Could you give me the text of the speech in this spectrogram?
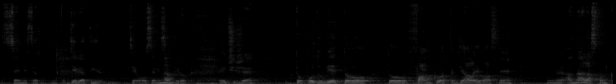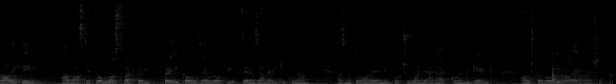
79. 80. No. rok. Hej, čiže to podobie toho, toho funku a tak ďalej vlastne a narastom kvality a vlastne toho množstva, ktorý prenikol z Európy, teda z Ameriky ku nám a sme to mohli aj my počúvať a hrať Cool and the Gang a už to bolo vymalované všetko.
